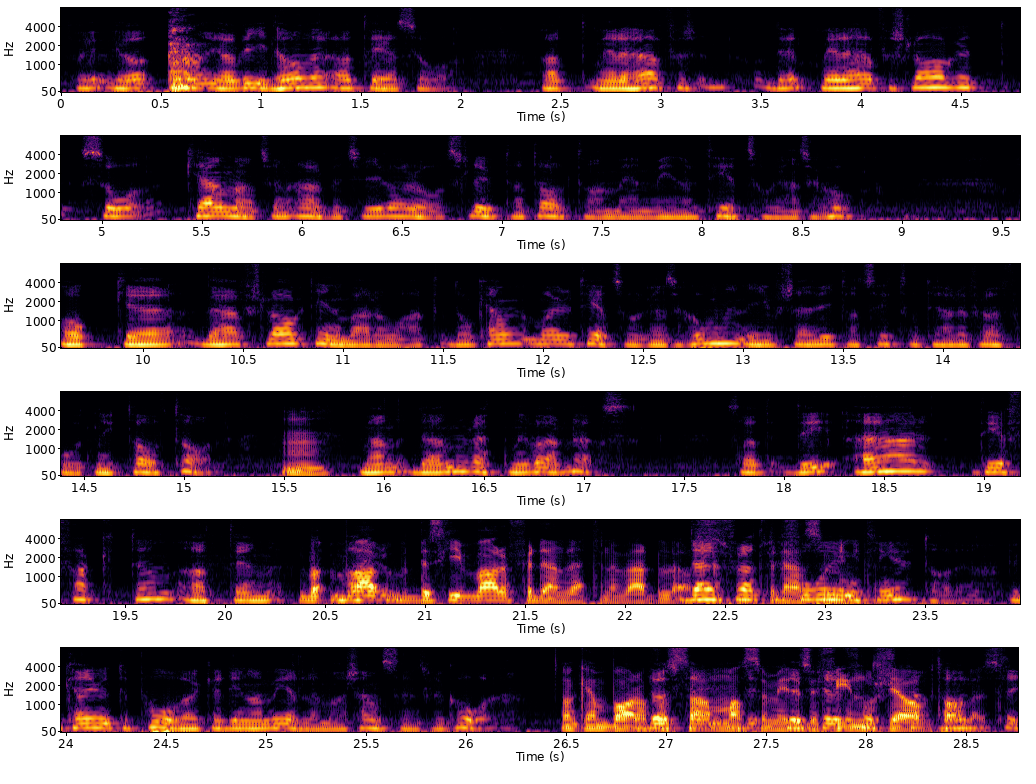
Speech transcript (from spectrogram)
För jag, jag vidhåller att det är så att med det, här för, med det här förslaget så kan alltså en arbetsgivare då sluta ett avtal med en minoritetsorganisation. Och eh, det här förslaget innebär då att då kan majoritetsorganisationen i och för sig vidta stridsåtgärder för att få ett nytt avtal. Mm. Men den rätten är värdelös. Så att det är det faktum att en... Va, var, beskriv varför den rätten är värdelös. Därför att du får ingenting ut av det. Du kan ju inte påverka dina medlemmars anställningsvillkor. De kan bara få samma som i det, det befintliga avtalet. Ja,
